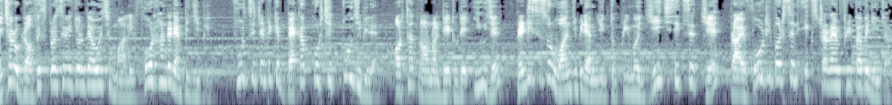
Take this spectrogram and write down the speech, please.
এছাড়াও গ্রাফিক্স প্রসেসরের জন্য দেওয়া হয়েছে Mali four hundred MP GPU full সিস্টেমটিকে ব্যাকআপ করছে টু জিবি র্যাম অর্থাৎ নর্মাল ডে টু ডে ইউজে প্রেডিসেসর ওয়ান জিবি র্যাম যুক্ত প্রিমো জিএইচ সিক্স এর চেয়ে প্রায় forty percent extra RAM free পাবেন ইউজার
